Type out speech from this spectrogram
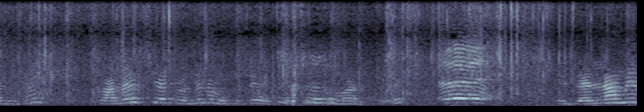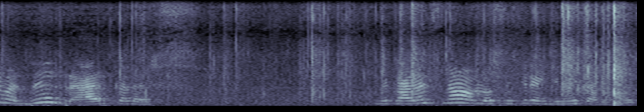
பாருங்க. கலர் ஷர்ட் வந்து நம்மக்கிட்ட எக்கச்சக்கமாக இருக்குது இது எல்லாமே வந்து ரேர் கலர்ஸ் இந்த கலர்ஸ்லாம் அவ்வளோ சீக்கிரம் எங்கேயுமே கிடைக்காது.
